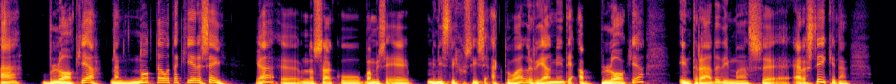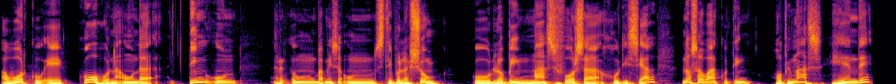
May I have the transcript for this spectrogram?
a bloquear nang nota o quiere ser. Ja, uh, no saco, vamos a eh, ministro de Justiça atual realmente a bloquear entrada de mais uh, arresteken. A worku e cojo na onda tem um, um, vamos um estipulação que lobby mais força judicial, não só há que tem hobby mais gente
